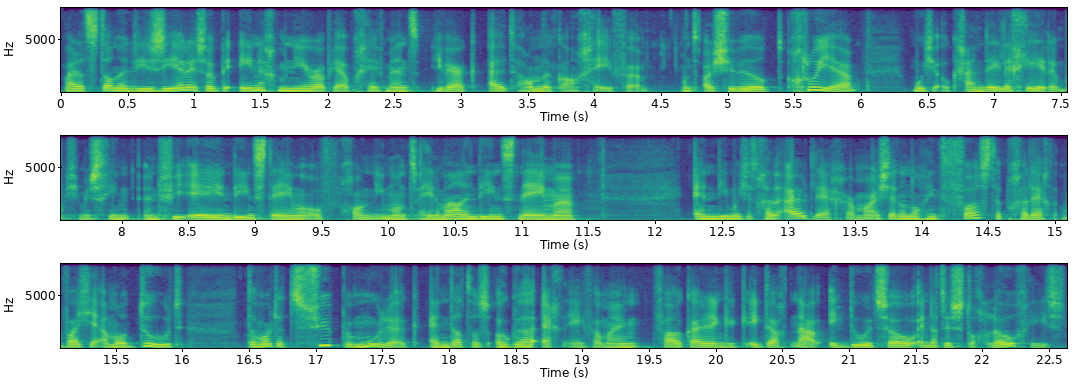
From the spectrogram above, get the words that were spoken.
Maar dat standaardiseren is ook de enige manier waarop je op een gegeven moment je werk uit handen kan geven. Want als je wilt groeien, moet je ook gaan delegeren. Moet je misschien een VA in dienst nemen of gewoon iemand helemaal in dienst nemen. En die moet je het gaan uitleggen. Maar als je dan nog niet vast hebt gelegd wat je allemaal doet, dan wordt het super moeilijk. En dat was ook wel echt een van mijn valkuilen, denk ik. Ik dacht, nou, ik doe het zo en dat is toch logisch?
